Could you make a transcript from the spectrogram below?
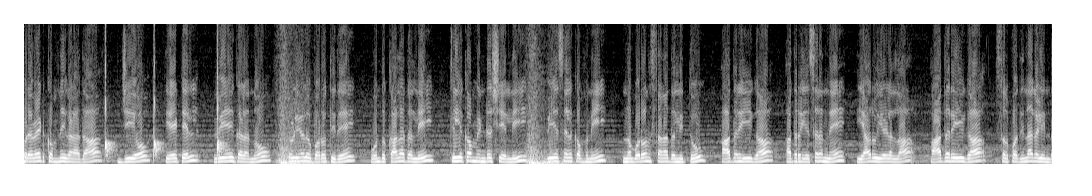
ಪ್ರೈವೇಟ್ ಕಂಪನಿಗಳಾದ ಜಿಯೋ ಏರ್ಟೆಲ್ ವಿಎಗಳನ್ನು ತುಳಿಯಲು ಬರುತ್ತಿದೆ. ಒಂದು ಕಾಲದಲ್ಲಿ ಟೆಲಿಕಾಂ ಇಂಡಸ್ಟ್ರಿಯಲ್ಲಿ B S L company number one ಸ್ಥಾನದಲ್ಲಿತ್ತು. ಆದರೆ ಈಗ ಅದರ ಹೆಸರನ್ನೇ ಯಾರು ಹೇಳಲ್ಲ. ಆದರೆ ಈಗ ಸ್ವಲ್ಪ ದಿನಗಳಿಂದ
